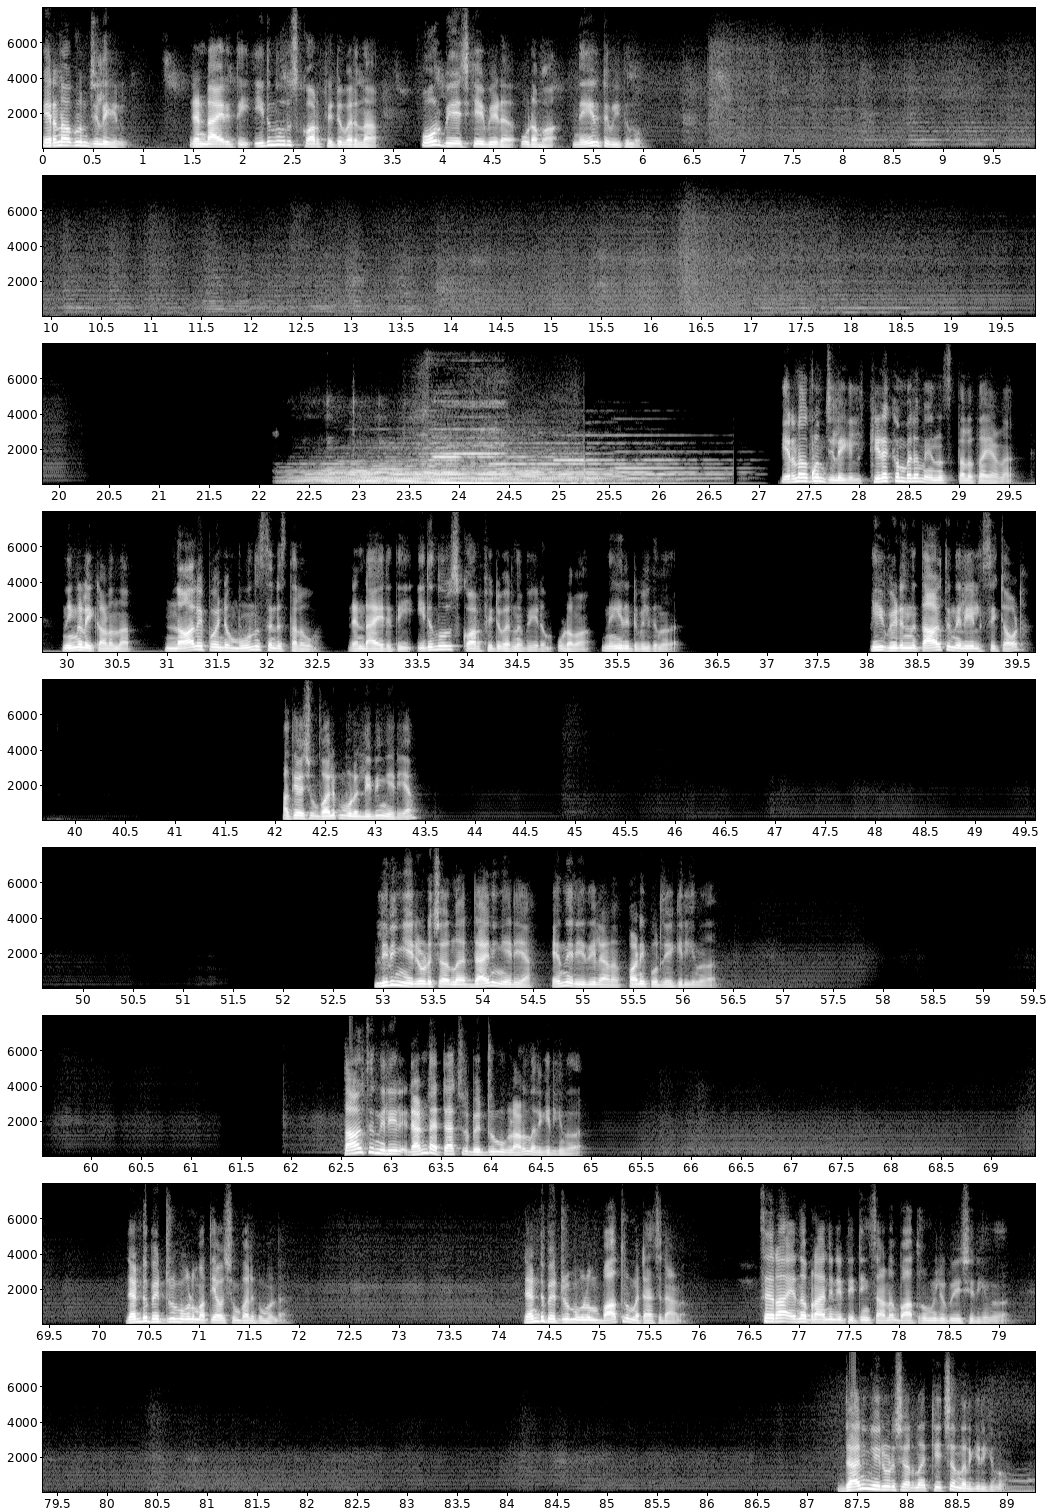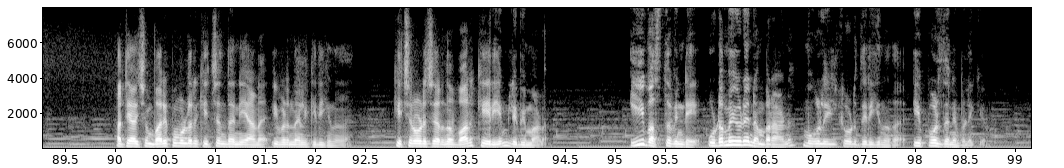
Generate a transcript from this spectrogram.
എറണാകുളം ജില്ലയിൽ രണ്ടായിരത്തി ഇരുന്നൂറ് സ്ക്വയർ ഫീറ്റ് വരുന്ന ഫോർ ബി എച്ച് കെ വീട് ഉടമ നേരിട്ട് വിൽക്കുന്നു എറണാകുളം ജില്ലയിൽ കിഴക്കമ്പലം എന്ന സ്ഥലത്തായാണ് നിങ്ങൾ ഈ കാണുന്ന നാല് പോയിന്റ് മൂന്ന് സെന്റ് സ്ഥലവും രണ്ടായിരത്തി ഇരുന്നൂറ് സ്ക്വയർ ഫീറ്റ് വരുന്ന വീടും ഉടമ നേരിട്ട് വിൽക്കുന്നത്. ഈ വീടിന് താഴ്ത്ത നിലയിൽ സിറ്റ് ഔട്ട് അത്യാവശ്യം വലുപ്പമുള്ള ലിവിംഗ് ഏരിയ ലിവിംഗ് ഏരിയയോട് ചേർന്ന് ഡൈനിങ് ഏരിയ എന്ന രീതിയിലാണ് പണി പൂർത്തിയാക്കിയിരിക്കുന്നത് താഴത്തെ നിലയിൽ രണ്ട് അറ്റാച്ച്ഡ് ബെഡ്റൂമുകളാണ് നൽകിയിരിക്കുന്നത്. രണ്ട് ബെഡ്റൂമുകളും അത്യാവശ്യം വലുപ്പമുണ്ട്. രണ്ട് ബെഡ്റൂമുകളും ബാത്റൂം അറ്റാച്ച്ഡ് ആണ്. സെറ എന്ന ബ്രാൻഡിന്റെ ഫിറ്റിംഗ്സ് ആണ് ബാത്റൂമിൽ ഉപയോഗിച്ചിരിക്കുന്നത്. ഡൈനിങ് ഏരിയയോട് ചേർന്ന് കിച്ചൺ നൽകിയിരിക്കുന്നു. അത്യാവശ്യം വലുപ്പമുള്ളൊരു കിച്ചൺ തന്നെയാണ് ഇവിടെ നൽകിയിരിക്കുന്നത്. കിച്ചണോട് ചേർന്ന് വർക്ക് ഏരിയയും ലഭ്യമാണ്. ഈ വസ്തുവിന്റെ ഉടമയുടെ നമ്പറാണ് മുകളിൽ കൊടുത്തിരിക്കുന്നത്. ഇപ്പോൾ തന്നെ വിളിക്കും.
